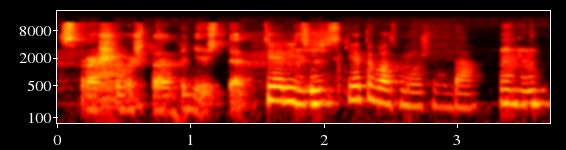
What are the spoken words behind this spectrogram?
спрашиваю, что это есть, да. Теоретически угу. это возможно, да. Угу.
